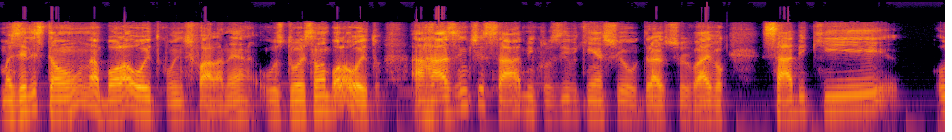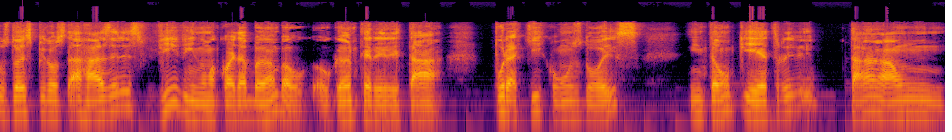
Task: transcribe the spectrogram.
mas eles estão na bola 8, como a gente fala, né? Os dois estão na bola 8. A Haas a gente sabe, inclusive quem assistiu Drive Survival, sabe que os dois pilotos da Haas, eles vivem numa corda bamba, o, o Gunter ele tá por aqui com os dois, então o Pietro ele tá a um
